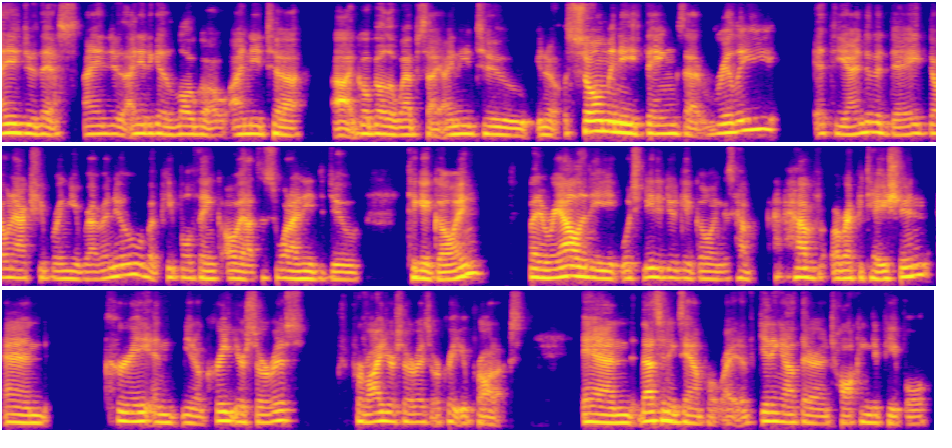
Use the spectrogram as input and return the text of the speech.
i need to do this. I need to i need to get a logo. I need to uh, go build a website. I need to you know so many things that really at the end of the day don't actually bring you revenue, but people think, oh, yeah, this is what I need to do to get going. But in reality, what you need to do to get going is have have a reputation and create and you know create your service, provide your service or create your products. And that's an example, right, of getting out there and talking to people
